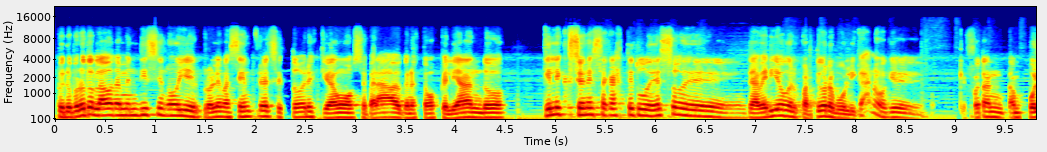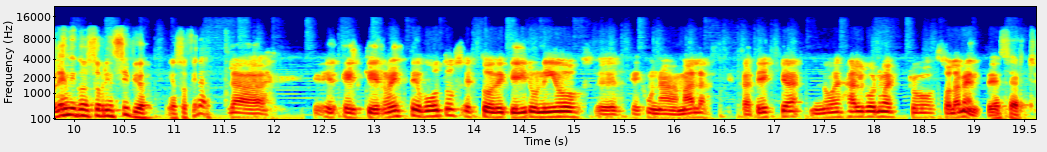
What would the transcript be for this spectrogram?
pero por otro lado también dicen, oye, el problema siempre del sector es que vamos separados, que no estamos peleando. ¿Qué lecciones sacaste tú de eso, de, de haber ido con el Partido Republicano, que, que fue tan, tan polémico en su principio y en su final? La, el, el que reste votos, esto de que ir unidos eh, es una mala estrategia, no es algo nuestro solamente. Es cierto.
